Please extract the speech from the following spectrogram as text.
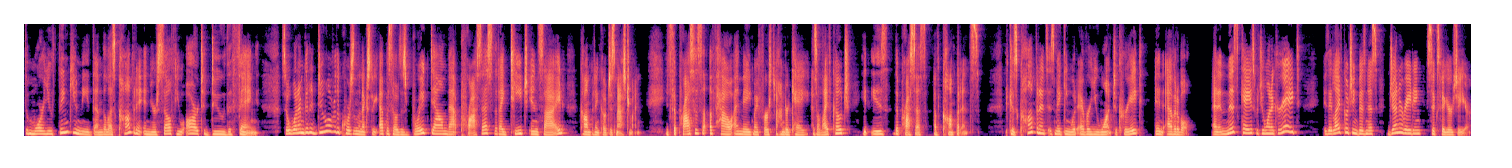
The more you think you need them, the less confident in yourself you are to do the thing. So what I'm going to do over the course of the next three episodes is break down that process that I teach inside Confident Coaches Mastermind. It's the process of how I made my first 100K as a life coach it is the process of competence because confidence is making whatever you want to create inevitable. And in this case, what you want to create is a life coaching business generating six figures a year.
